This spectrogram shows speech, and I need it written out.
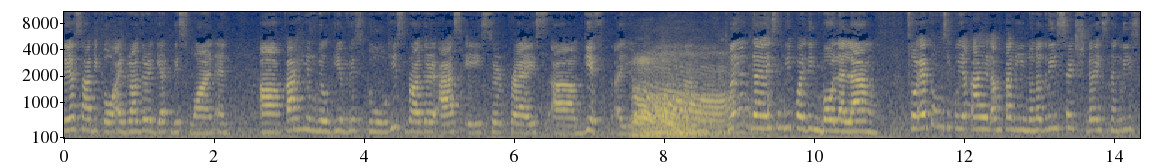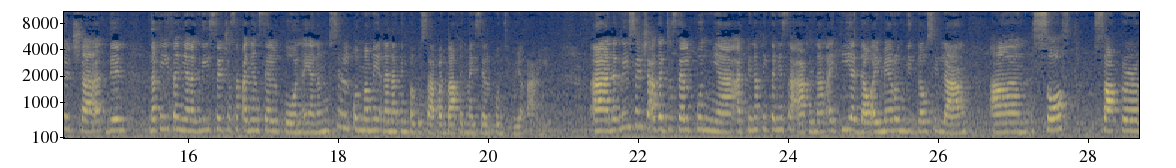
Kaya sabi ko, I'd rather get this one and uh, Kahil will give this to his brother as a surprise uh, gift. Ayun. Aww. Ngayon guys, hindi pwedeng bola lang. So, etong si Kuya Kahil ang talino, nag-research guys, nag-research siya at then nakita niya, nag-research siya sa kanyang cellphone. Ayan, ang cellphone, mamaya na natin pag-usapan bakit may cellphone si Kuya Kahil. Uh, nag-research siya agad sa cellphone niya at pinakita niya sa akin ang IKEA daw ay meron din daw silang um, soft soccer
